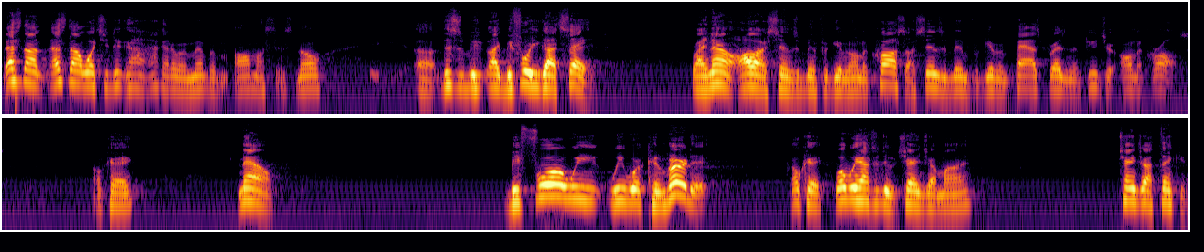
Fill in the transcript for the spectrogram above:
That's not, that's not what you do. God, I got to remember all my sins. No. Uh, this is be- like before you got saved. Right now, all our sins have been forgiven on the cross. Our sins have been forgiven past, present, and future on the cross. Okay? Now, before we, we were converted, okay, what we have to do? Change our mind, change our thinking.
